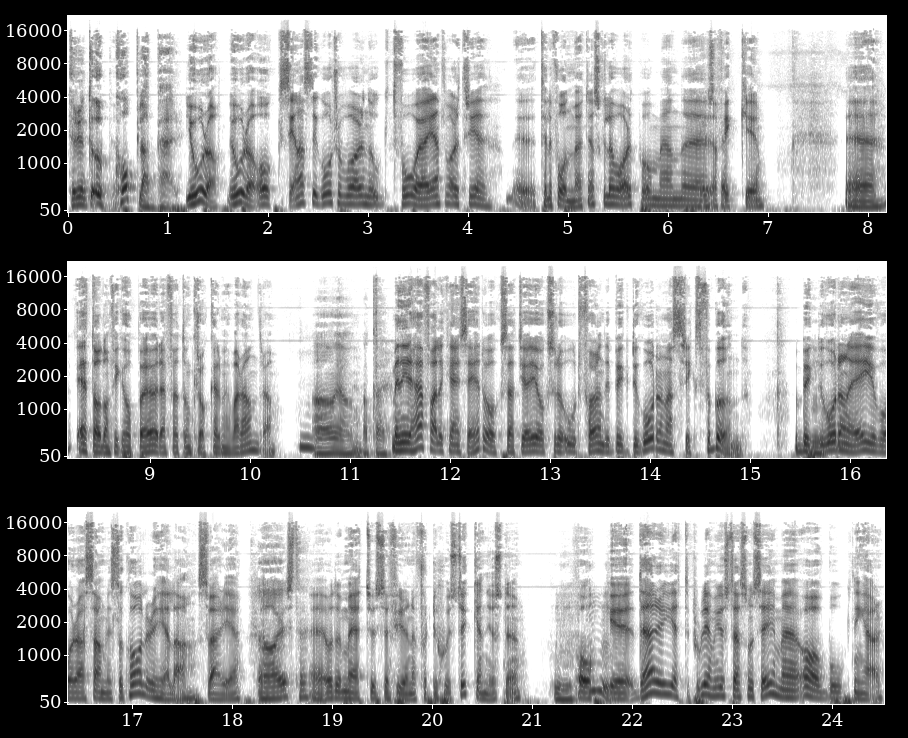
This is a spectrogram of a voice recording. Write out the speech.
är du inte uppkopplad Per? Jo då, jo då, och senast igår så var det nog två, jag egentligen varit tre eh, telefonmöten jag skulle ha varit på, men eh, jag det. fick, eh, eh, ett av dem fick jag hoppa över därför att de krockade med varandra. Ja, jag fattar. Men i det här fallet kan jag säga då också att jag är också ordförande i Bygdegårdarnas riksförbund. Och bygdegårdarna är ju våra samlingslokaler i hela Sverige. Ja, just det. Eh, Och de är 1447 stycken just nu. Och eh, där är ju jätteproblem, just det som du säger med avbokningar.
